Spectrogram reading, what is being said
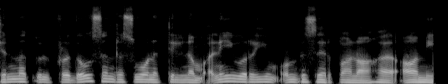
ஜன்னத்துல் பிரதோஷ் என்ற சுவனத்தில் நம் அனைவரையும் ஒன்று சேர்ப்பானாக. ஆமி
